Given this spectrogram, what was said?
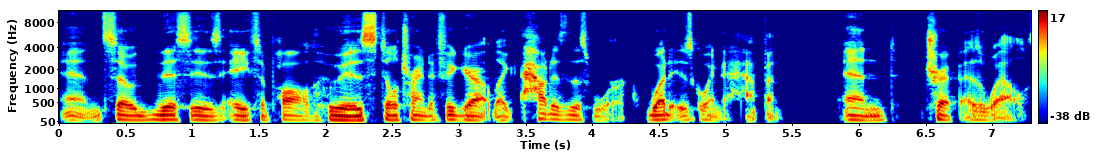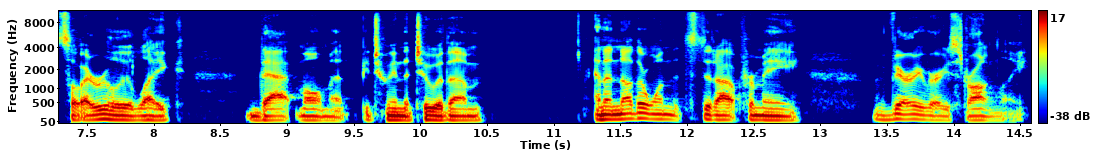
And so this is a T'Pol who is still trying to figure out like how does this work? What is going to happen? And trip as well. So i really like that moment between the two of them. And another one that stood out for me very very strongly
